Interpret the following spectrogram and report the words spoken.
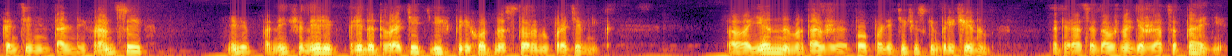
континентальной Франции, или, по меньшей мере, предотвратить их переход на сторону противника. По военным, а также по политическим причинам операция должна держаться в тайне,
